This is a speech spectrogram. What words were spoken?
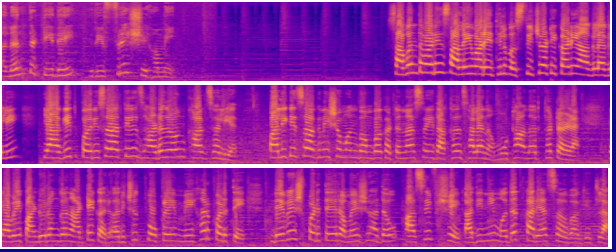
अनंत टी दे रिफ्रेश हमी. सावंतवाडी सालईवाडा येथील वस्तीच्या ठिकाणी आग लागली. या आगीत परिसरातील झाडं जळून खाक झाली आहेत. पालिकेचा अग्निशमन बंब घटनास्थळी दाखल झाल्यानं मोठा अनर्थ टळलाय. यावेळी पांडुरंग नाटेकर अर्जित पोकळे मेहर पडते देवेश पडते रमेश जाधव आसिफ शेख आदींनी मदत कार्यात सहभाग घेतला.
